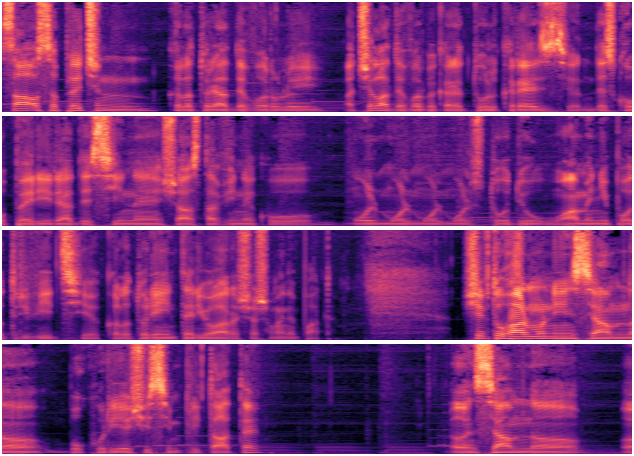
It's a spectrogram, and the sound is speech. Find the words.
sau să pleci în călătoria adevărului, acel adevăr pe care tu îl crezi, descoperirea de sine și asta vine cu mult, mult, mult, mult studiu, oamenii potriviți, călătoria interioară și așa mai departe. Shift to Harmony înseamnă bucurie și simplitate, înseamnă uh,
